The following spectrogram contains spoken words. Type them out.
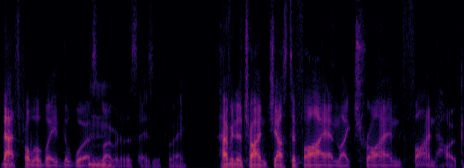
that's probably the worst Mm. moment of the season for me. Having to try and justify and like try and find hope.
